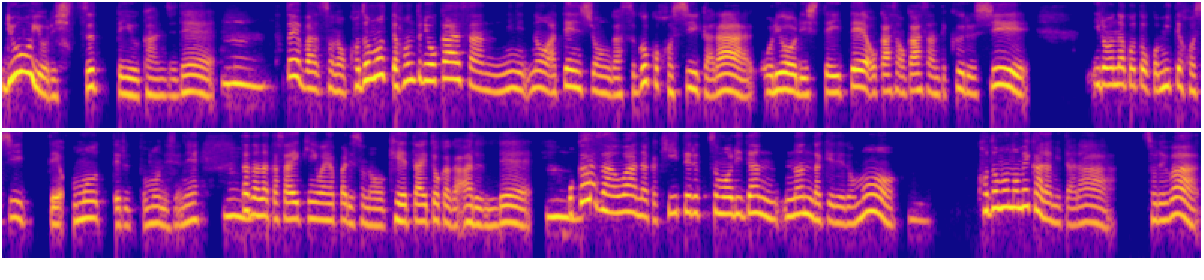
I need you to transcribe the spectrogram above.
量より質っていう感じでうん。例えばその子供って本当にお母さんにのアテンションがすごく欲しいからお料理していてお母さんお母さんって来るしいろんなことをこう見てほしいって思ってると思うんですよね。ただなんか最近はやっぱりその携帯とかがあるんで、うん、お母さんはなんか聞いてるつもりだなんだけれどもうん子供の目から見たらそれは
